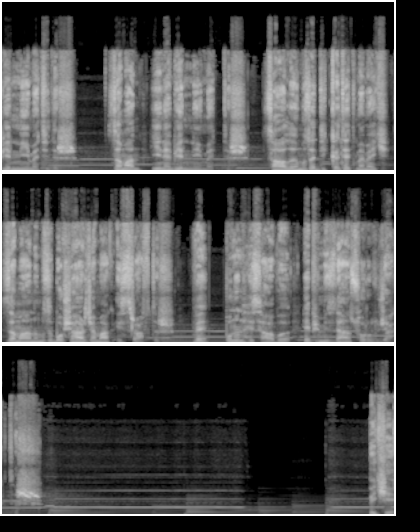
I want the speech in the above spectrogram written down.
bir nimetidir. Zaman yine bir nimettir. Sağlığımıza dikkat etmemek, zamanımızı boşa harcamak israftır ve bunun hesabı hepimizden sorulacaktır. Peki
